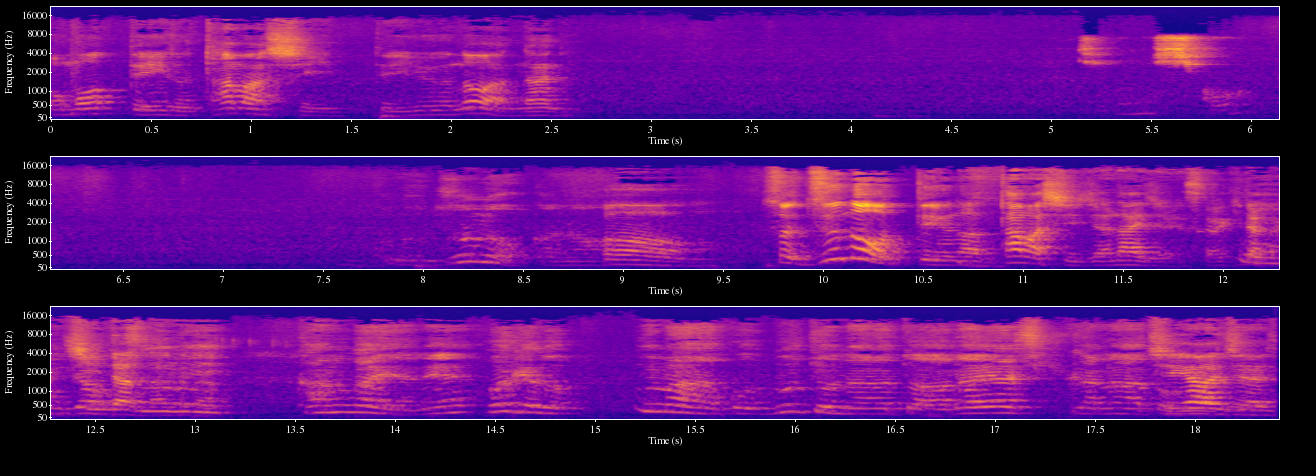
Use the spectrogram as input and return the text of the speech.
と思っている魂っていうのは何？思考？この頭脳かな、うん。それ頭脳っていうのは魂じゃないじゃないですか？明らかうんに死んだじゃあ普んだけど通に考えやね。ほいけど今こう仏教になると荒屋敷かなと違う違う違う。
